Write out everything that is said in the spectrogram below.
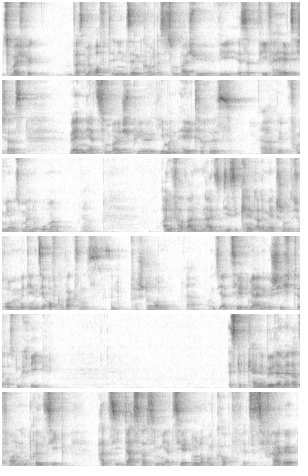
zum Beispiel, was mir oft in den Sinn kommt, ist zum Beispiel, wie, ist, wie verhält sich das, wenn jetzt zum Beispiel jemand Älteres, ja, von mir aus meine Oma, alle Verwandten, also die sie kennt, alle Menschen um sich herum, mit denen sie aufgewachsen ist, sind verstorben. Ja? Und sie erzählt mir eine Geschichte aus dem Krieg. Es gibt keine Bilder mehr davon. Im Prinzip hat sie das, was sie mir erzählt, nur noch im Kopf. Jetzt ist die Frage,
